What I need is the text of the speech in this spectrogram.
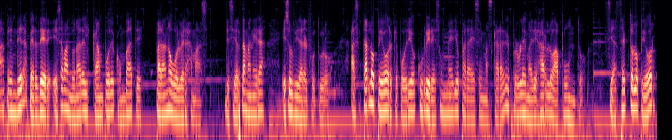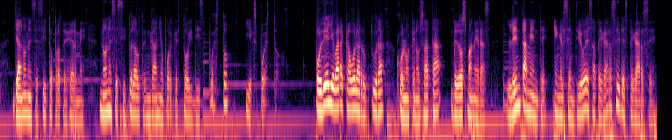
Aprender a perder es abandonar el campo de combate para no volver jamás. De cierta manera, es olvidar el futuro. Aceptar lo peor que podría ocurrir es un medio para desenmascarar el problema y dejarlo a punto. Si acepto lo peor, ya no necesito protegerme, no necesito el autoengaño porque estoy dispuesto y expuesto. Podría llevar a cabo la ruptura con lo que nos ata de dos maneras lentamente en el sentido de desapegarse y despegarse,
